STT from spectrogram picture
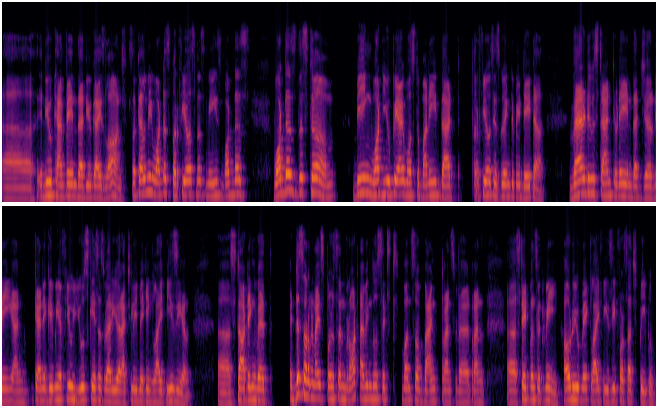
uh, a new campaign that you guys launched. So tell me, what does Perfiosness means? What does what does this term, being what UPI was to money, that Perfios is going to be data? Where do you stand today in that journey and can you give me a few use cases where you are actually making life easier uh, starting with a disorganized person not having those six months of bank transfer trans, uh, statements with me how do you make life easy for such people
